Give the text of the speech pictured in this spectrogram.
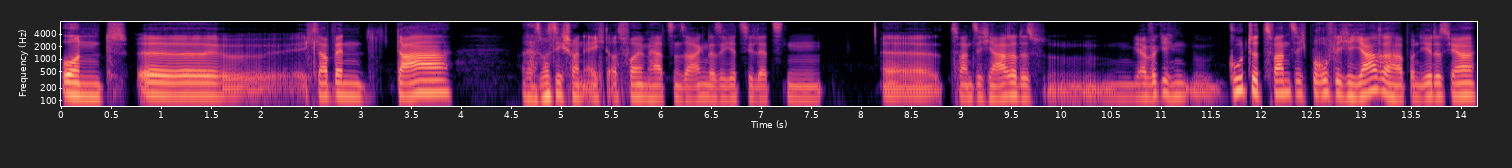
und äh, ich glaube, wenn da, und das muss ich schon echt aus vollem Herzen sagen, dass ich jetzt die letzten äh, 20 Jahre, das mm, ja wirklich gute 20 berufliche Jahre habe und jedes Jahr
